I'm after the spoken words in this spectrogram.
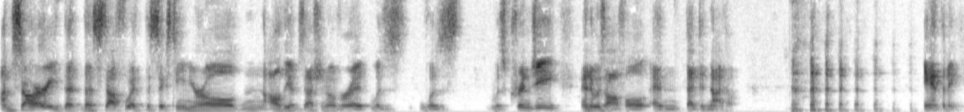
I'm sorry that the stuff with the 16 year old and all the obsession over it was was was cringy and it was awful, and that did not help. Anthony,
